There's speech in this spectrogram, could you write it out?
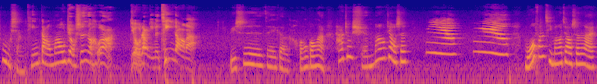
不想听到猫叫声的话。就让你们听到吧。于是，这个老公公啊，他就学猫叫声，喵喵，模仿起猫叫声来。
